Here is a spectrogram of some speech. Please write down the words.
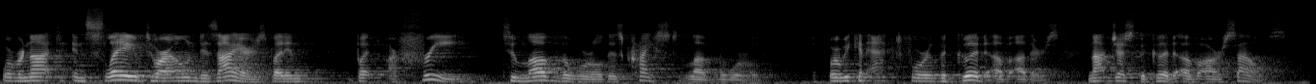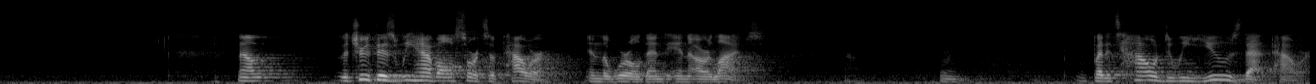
Where we're not enslaved to our own desires, but, in, but are free to love the world as Christ loved the world. Where we can act for the good of others, not just the good of ourselves. Now, the truth is, we have all sorts of power in the world and in our lives but it's how do we use that power?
